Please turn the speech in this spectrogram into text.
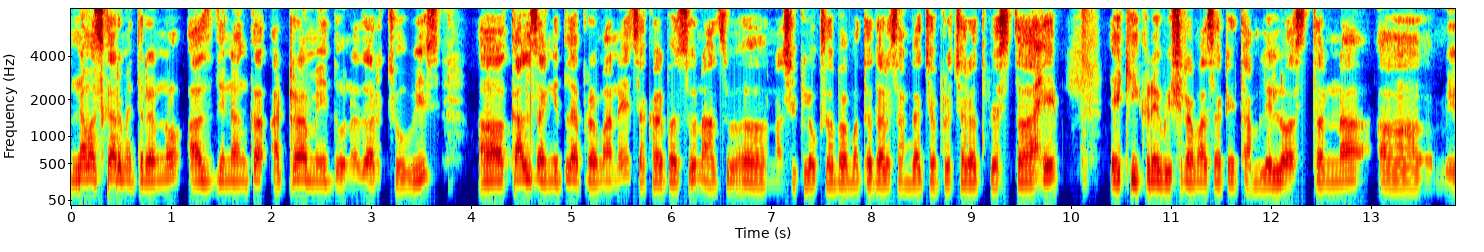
नमस्कार मित्रांनो आज दिनांक अठरा मे दोन हजार चोवीस. काल सांगितल्याप्रमाणे सकाळपासून आज नाशिक लोकसभा मतदारसंघाच्या प्रचारात व्यस्त आहे. एकीकडे विश्रामासाठी थांबलेलो असताना मी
